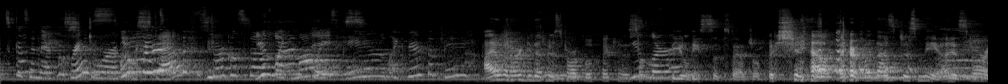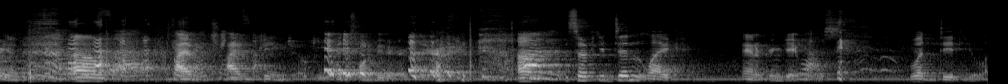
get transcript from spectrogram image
It's substance got in there. Chris, historical yeah, stuff. the historical stuff, You like learn Molly's hair. Like, there's a big. I would argue that historical fiction is some of the least substantial fiction out there, but that's just me, a historian. Um, Um, I'm, I'm, I'm being jokey. I just want to be very clear. um, Um, so if you didn't like Anne of Green Gables, what did you like?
